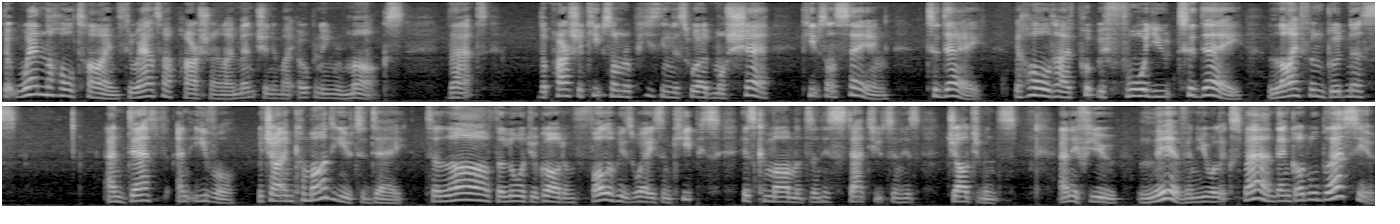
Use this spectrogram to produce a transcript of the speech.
That when the whole time throughout our parsha, and I mentioned in my opening remarks, that the parsha keeps on repeating this word, Moshe keeps on saying, today, behold, I have put before you today life and goodness, and death and evil, which I am commanding you today, to love the Lord your God and follow his ways and keep his, commandments and his statutes and his judgments. And if you live and you will expand, then God will bless you.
